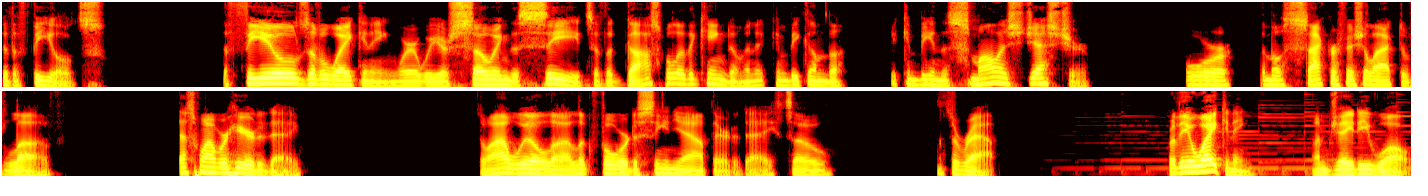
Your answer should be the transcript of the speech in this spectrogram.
to the fields the fields of awakening where we are sowing the seeds of the gospel of the kingdom and it can become the it can be in the smallest gesture or the most sacrificial act of love. That's why we're here today. So i will uh, look forward to seeing you out there today. So that's a wrap. For the awakening i'm jd walt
